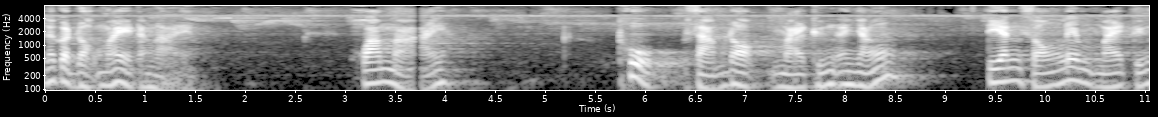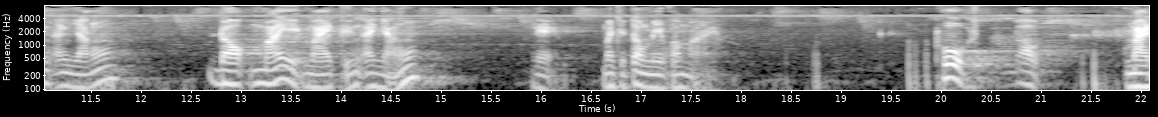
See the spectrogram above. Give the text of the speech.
แล้วก็ดอกไม้ทั้งหลาย ความหมายทูบสามดอกหมายถึงอันหยัง เตียนสองเล่มหมายถึงอันหยัง ดอกไม้หมายถึงอันหยังเนี่ยมันจะต้องมีความหมาย ทูบดอกหมาย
